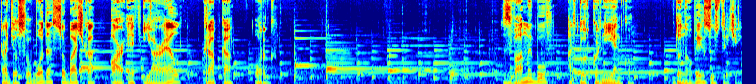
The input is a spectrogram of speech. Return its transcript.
радіосвобода собачка rferl.org. З вами був Артур Корнієнко. До нових зустрічей!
